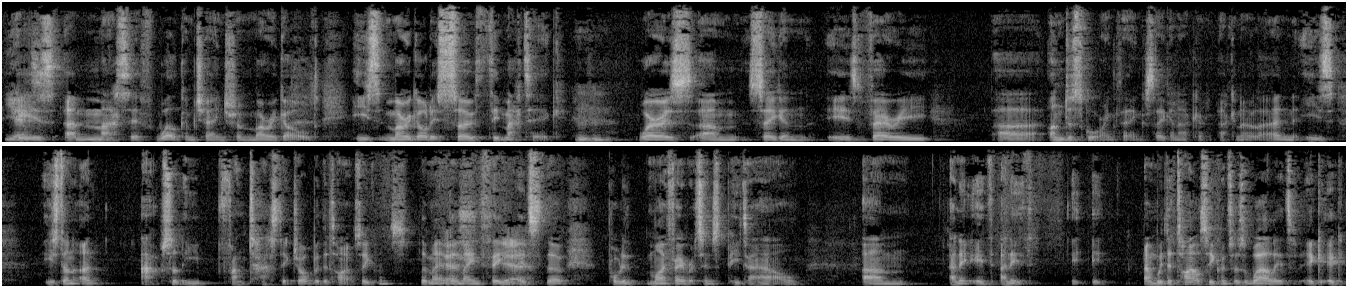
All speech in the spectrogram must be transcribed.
Yes. Is a massive welcome change from Murray Gold. He's Murray Gold is so thematic, Mm-hmm. whereas um, Segun is very uh, underscoring things, Segun Ak- Akinola, and he's he's done an absolutely fantastic job with the title sequence, the main, the main theme. yeah. It's the probably my favourite since Peter Howell, um, and it, it and it, it, it and with the title sequence as well. It's it, it,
